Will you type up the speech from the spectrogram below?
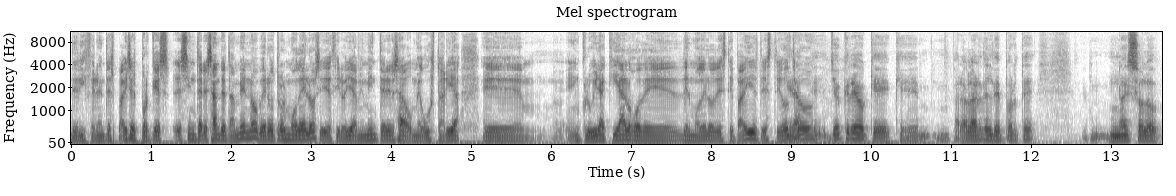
diferentes países, porque es, es interesante también ¿no? ver otros modelos y decir, oye, a mí me interesa o me gustaría eh, incluir aquí algo del modelo de este país, de este otro? Eh, yo creo que, para hablar del deporte no es solo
